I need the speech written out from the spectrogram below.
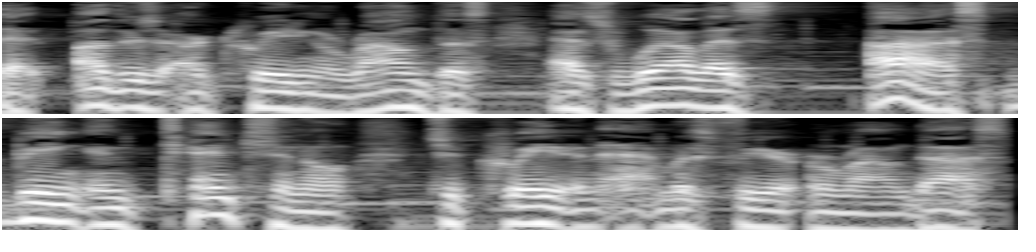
that others are creating around us, as well as us being intentional to create an atmosphere around us.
